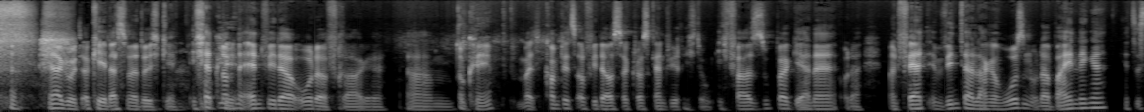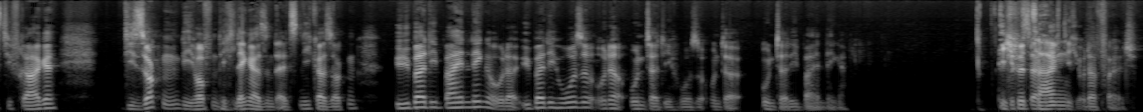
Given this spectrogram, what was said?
ja gut, okay, lassen wir durchgehen. Ich hätte okay. noch eine Entweder-Oder-Frage. Ähm, okay. Kommt jetzt auch wieder aus der Cross-Country-Richtung. Ich fahre super gerne oder man fährt im Winter lange Hosen oder Beinlinge. Jetzt ist die Frage, die Socken, die hoffentlich länger sind als Sneakersocken, über die Beinlinge oder über die Hose oder unter die Hose, unter, unter die Beinlinge? Ich würde sagen, richtig oder falsch?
